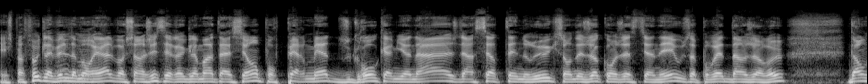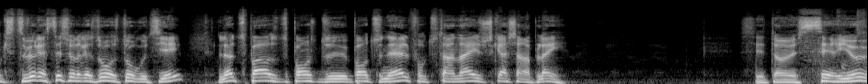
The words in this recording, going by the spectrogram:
Et je pense pas que la ville de Montréal va changer ses réglementations pour permettre du gros camionnage dans certaines rues qui sont déjà congestionnées où ça pourrait être dangereux. Donc, si tu veux rester sur le réseau autoroutier, là, tu passes du pont du pont-tunnel, faut que tu t'en ailles jusqu'à Champlain. C'est un sérieux,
